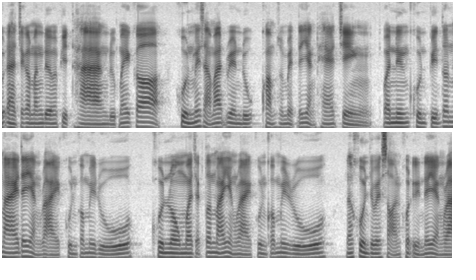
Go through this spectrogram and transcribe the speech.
คุณอาจจะกำลังเดินมาผิดทาง หรือไม่ก็คุณไม่สามารถเรียนรู้ความสำเร็จได้อย่างแท้จริง วันหนึ่งคุณปีนต้นไม้ได้อย่างไร คุณก็ไม่รู้ คุณลงมาจากต้นไม้อย่างไร คุณก็ไม่รู้ แล้วคุณจะไปสอนคนอื่นได้อย่างไร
